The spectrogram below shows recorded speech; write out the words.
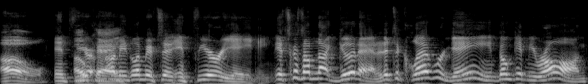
Oh, Infuri- okay. I mean, let me say infuriating. It's because I'm not good at it. It's a clever game. Don't get me wrong.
